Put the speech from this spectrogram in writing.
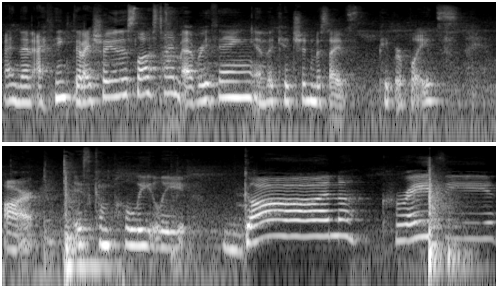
And then I think, did I show you this last time? Everything in the kitchen besides paper plates are, is completely gone. Crazy.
